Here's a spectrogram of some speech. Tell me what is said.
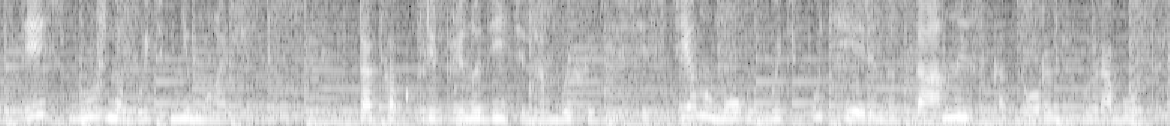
Здесь нужно быть внимательным, так как при принудительном выходе из системы могут быть утеряны данные, с которыми вы работали.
